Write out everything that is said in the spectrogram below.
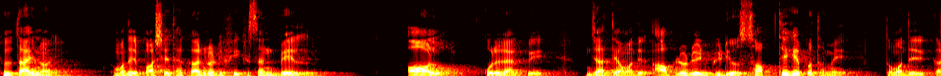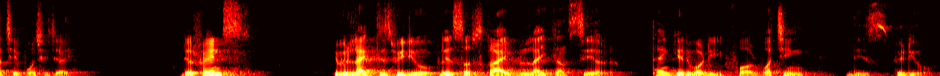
শুধু তাই নয় তোমাদের পাশে থাকা নোটিফিকেশান বেল অল করে রাখবে যাতে আমাদের আপলোডেড ভিডিও সব থেকে প্রথমে তোমাদের কাছে পৌঁছে যায় dear friends If you like this video, please subscribe, like and share. Thank you everybody for watching this video.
